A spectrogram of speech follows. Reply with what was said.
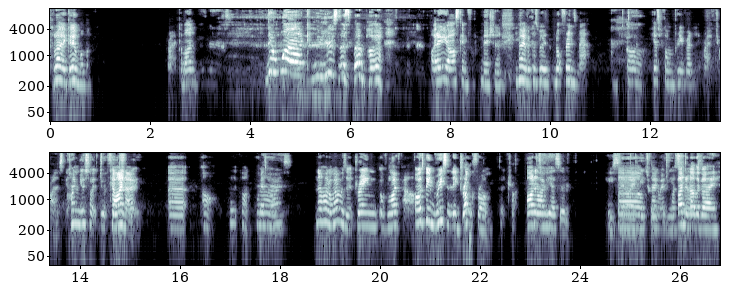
Try again, woman. Right. Come on. Didn't work! You useless vampire! Why don't you ask him for permission? No, because we're not friends now. Oh, He has become pretty friendly. Right, try this again. can't you just like do it? Can I know. Uh, oh, where's it gone? Mesmerize. No, hold on, when was it? Drain of life power. Oh, it's been recently drunk from. But. Oh, no, No, he hasn't. He's Oh, he's dang, really- we have to he's- Find another guy.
